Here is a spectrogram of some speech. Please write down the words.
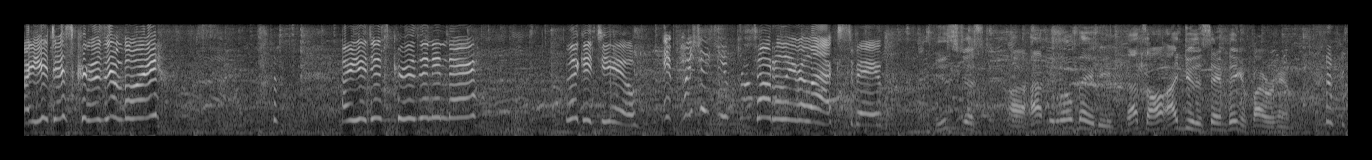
are you just cruising, boy? Are you just cruising in there? Look at you. It pushes you from. Totally relaxed, babe. He's just a happy little baby. That's all. I'd do the same thing if I were him.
